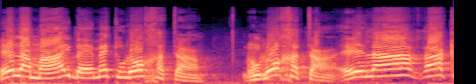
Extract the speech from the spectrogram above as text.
אלא מאי, באמת הוא לא חטא. הוא לא חטא, אלא רק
